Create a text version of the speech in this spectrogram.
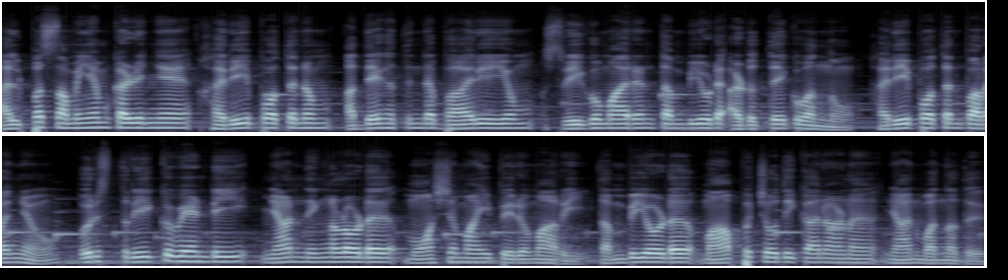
അല്പസമയം കഴിഞ്ഞ് ഹരി പോത്തനും അദ്ദേഹത്തിന്റെ ഭാര്യയും ശ്രീകുമാരൻ തമ്പിയുടെ അടുത്തേക്ക് വന്നു. ഹരി പോത്തൻ പറഞ്ഞു ഒരു സ്ത്രീക്കു വേണ്ടി ഞാൻ നിങ്ങളോട് മോശമായി പെരുമാറി. തമ്പിയോട് മാപ്പ് ചോദിക്കാനാണ് ഞാൻ വന്നത്.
